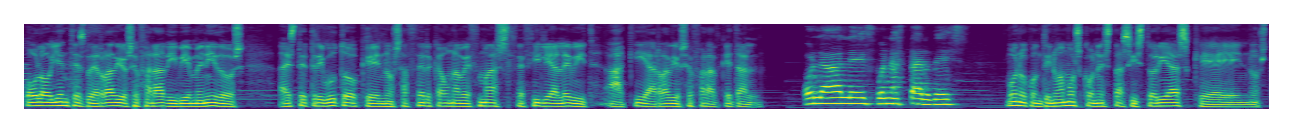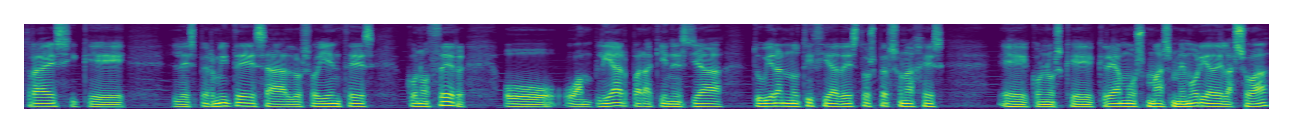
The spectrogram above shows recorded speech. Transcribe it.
Hola oyentes de Radio Sefarad y bienvenidos a este tributo que nos acerca una vez más Cecilia Levitt aquí a Radio Sefarad. ¿Qué tal? Hola Alex, buenas tardes. Bueno, continuamos con estas historias que nos traes y que les permites a los oyentes conocer o, ampliar para quienes ya tuvieran noticia de estos personajes eh, con los que creamos más memoria de la SOA.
